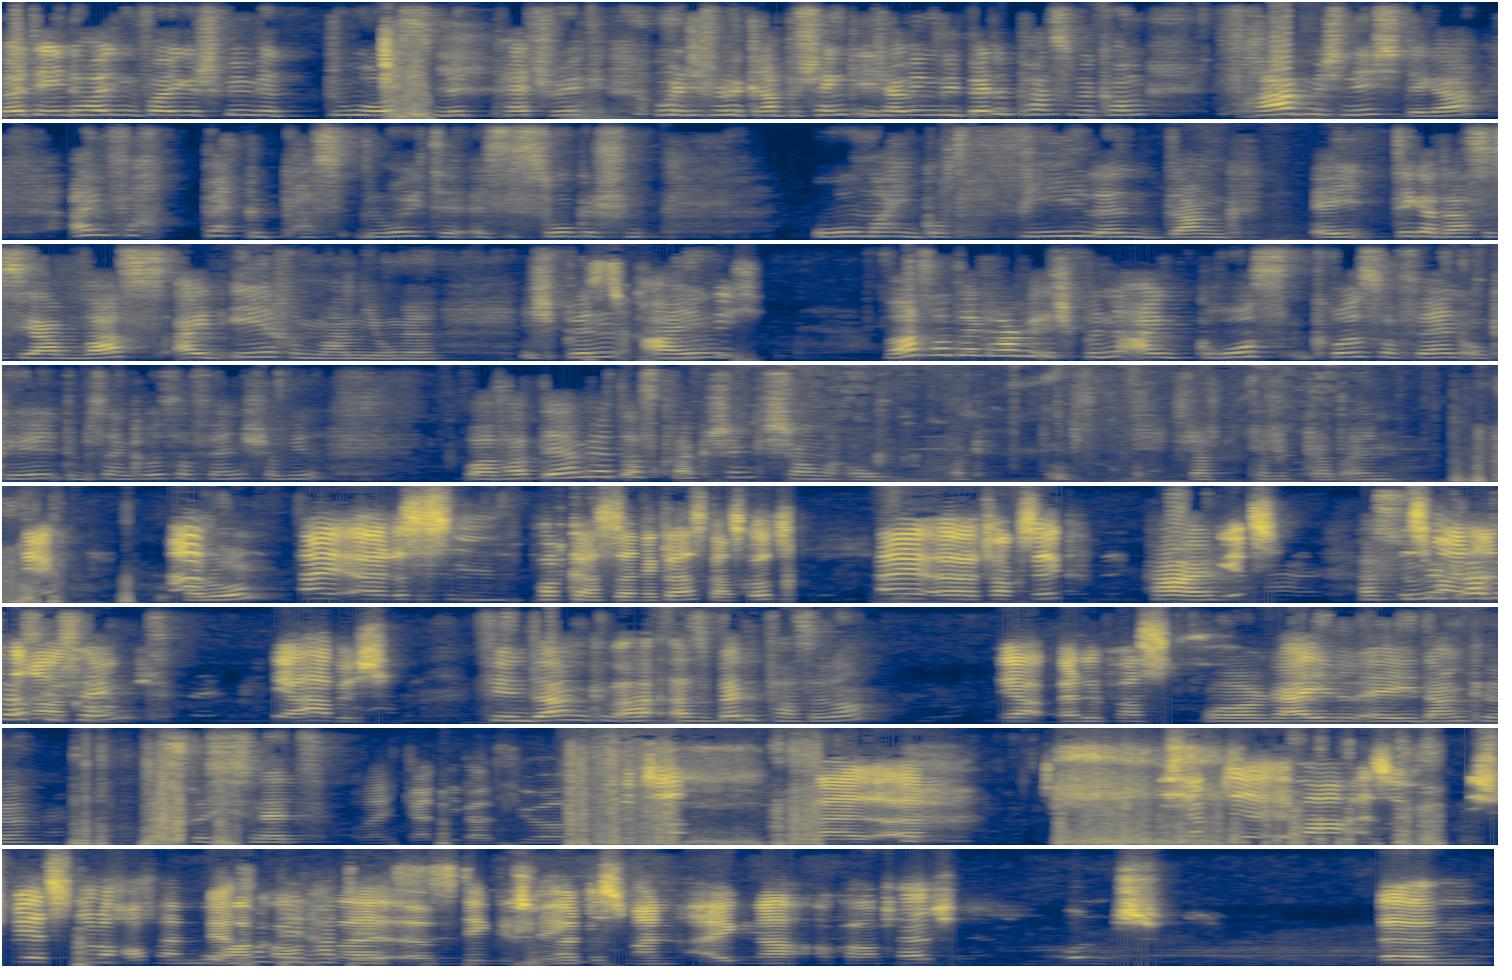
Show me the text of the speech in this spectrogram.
Leute, in der heutigen Folge spielen wir Duos mit Patrick und ich wurde gerade beschenkt. Ich habe irgendwie Battle Pass bekommen. Frag mich nicht, Digga. Einfach Battle Pass. Leute, es ist so geschn... Oh mein Gott, vielen Dank. Ey, Digga, das ist ja was ein Ehrenmann, Junge. Ich bin ein... Was hat er gerade? Ich bin ein groß, größer Fan. Okay, du bist ein größer Fan, stabil. Was hat der mir das gerade geschenkt? Ich Schau mal. Oh, fuck. Ups. Ich lasse Patrick gerade ein. Hä? Hallo? Hi, äh, das ist ein Podcast, deine Klasse, ganz kurz. Hi, äh, Toxic. Hi. Geht's? Hast du mir gerade was geschenkt? Ja, hab ich. Vielen Dank. Also Battle Pass, oder? Ja, Battle Pass. Boah, geil, ey, danke. Das ist richtig nett. Oder ich kann die gar nicht hören. Bitte. Weil, ähm, ich hab dir immer, also, ich spiele jetzt nur noch auf meinem Mo-Account, denen hat dir weil, jetzt das ähm, Ding geschenkt? halt das mein eigener Account halt. Und, ähm,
